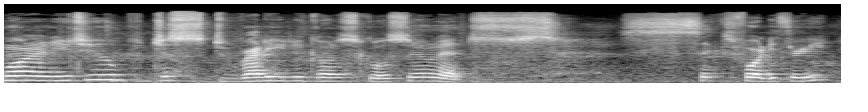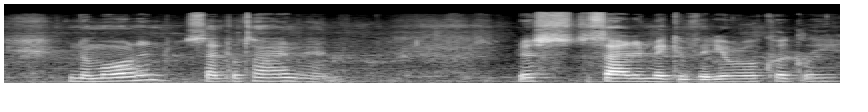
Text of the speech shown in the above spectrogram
Morning YouTube, just ready to go to school soon. It's 6.43 in the morning, Central Time, and just decided to make a video real quickly.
